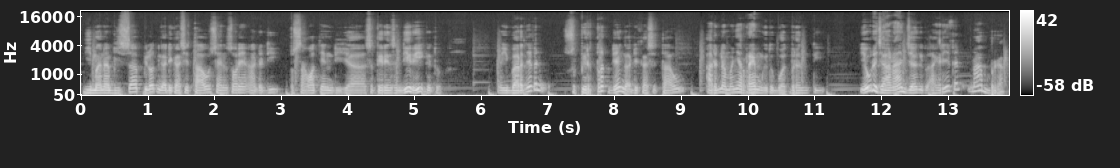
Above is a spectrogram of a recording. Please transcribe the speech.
Gimana bisa pilot nggak dikasih tahu sensor yang ada di pesawat yang dia setirin sendiri gitu? Nah, ibaratnya kan supir truk dia nggak dikasih tahu ada namanya rem gitu buat berhenti. Ya udah jalan aja gitu akhirnya kan nabrak.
